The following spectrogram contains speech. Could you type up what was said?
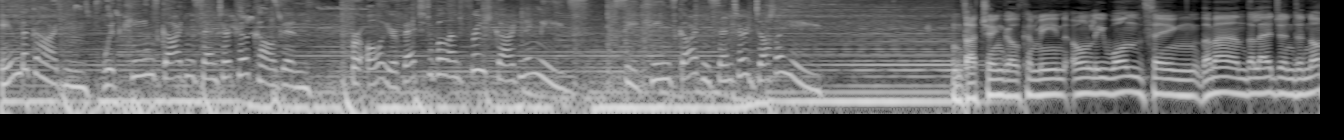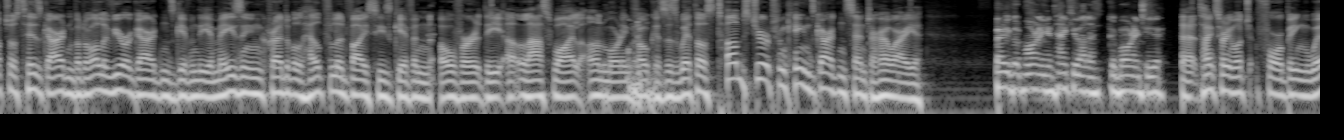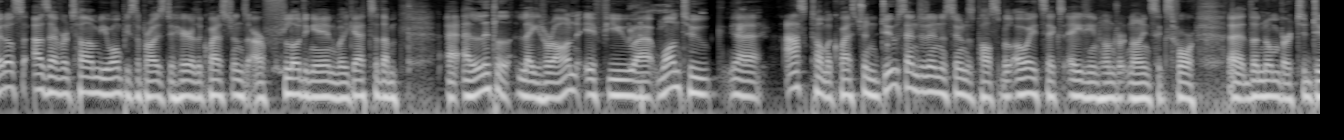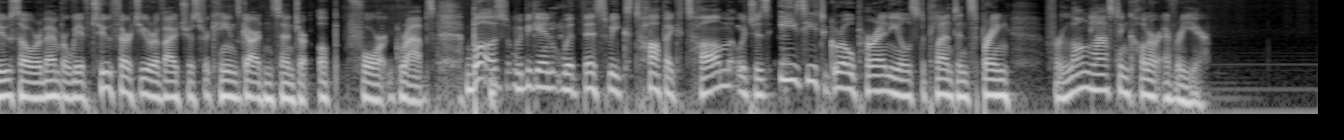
In the garden with Keen's Garden Centre Kilcolgan. For all your vegetable and fruit gardening needs, see keensgardencentre.ie. That jingle can mean only one thing the man, the legend, and not just his garden, but all of your gardens, given the amazing, incredible, helpful advice he's given over the uh, last while on Morning Focus, is with us. Tom Stewart from Keen's Garden Centre, how are you? Very good morning, and thank you, Alan. Good morning to you. Uh, thanks very much for being with us. As ever, Tom, you won't be surprised to hear the questions are flooding in. We'll get to them uh, a little later on. If you uh, want to uh, ask Tom a question, do send it in as soon as possible. 086 1800 964, uh, the number to do so. Remember, we have two 30 euro vouchers for Keen's Garden Centre up for grabs. But we begin with this week's topic, Tom, which is easy to grow perennials to plant in spring for long lasting colour every year.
